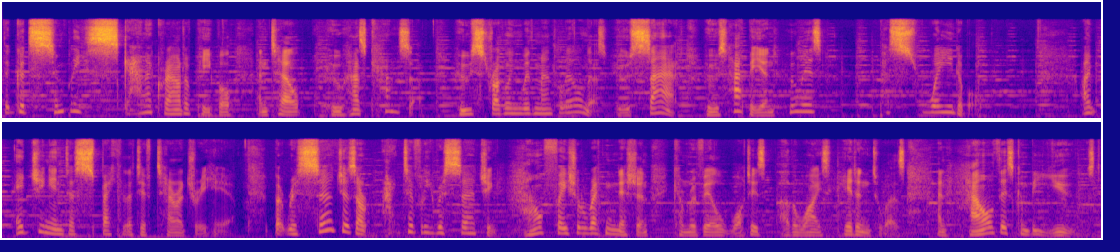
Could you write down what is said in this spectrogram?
that could simply scan a crowd of people and tell who has cancer, who's struggling with mental illness, who's sad, who's happy, and who is persuadable? I'm edging into speculative territory here, but researchers are actively researching how facial recognition can reveal what is otherwise hidden to us and how this can be used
